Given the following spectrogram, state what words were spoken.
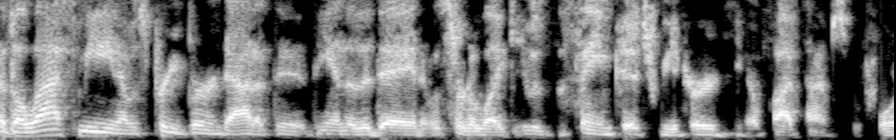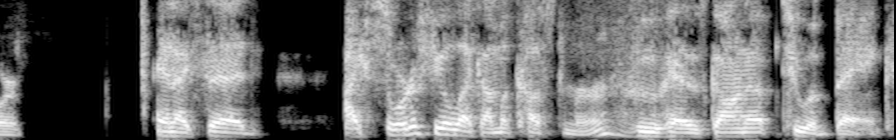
at the last meeting, I was pretty burned out at the, the end of the day, and it was sort of like it was the same pitch we'd heard you know five times before. And I said. I sort of feel like I'm a customer who has gone up to a bank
